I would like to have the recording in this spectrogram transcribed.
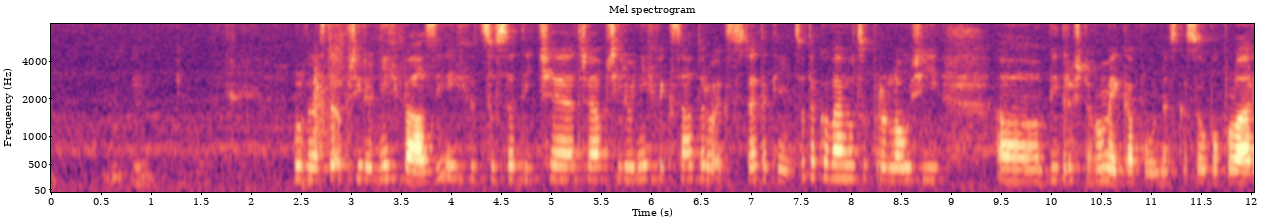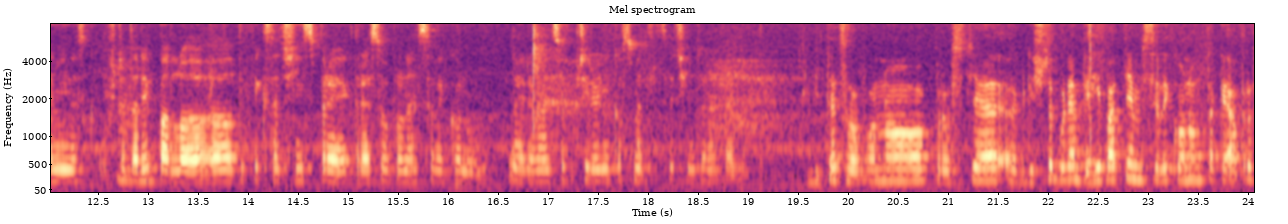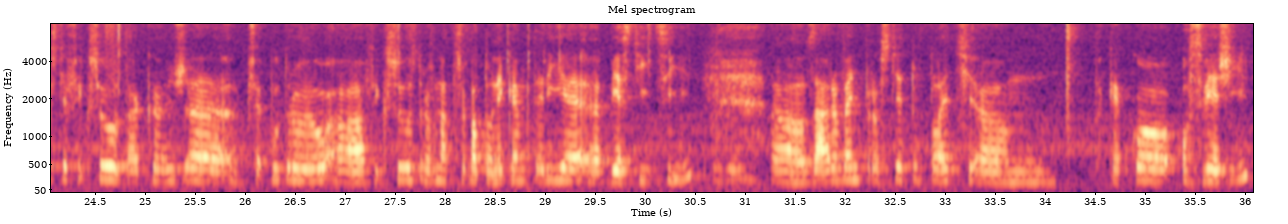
Mluvili jste o přírodních bázích. Co se týče třeba přírodních fixátorů, existuje taky něco takového, co prodlouží uh, výdrž toho make-upu? Dneska jsou populární, dneska už to tady padlo, uh, ty fixační spreje, které jsou plné silikonů. Najdeme něco v přírodní kosmetice, čím to nahradí? Víte co, ono prostě, když se budeme vyhybat těm silikonům, tak já prostě fixuju tak, že přepudruju a fixuju zrovna třeba tonikem, který je eh, pěstící. Eh, Zároveň prostě tu pleť ehm, tak jako osvěží.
